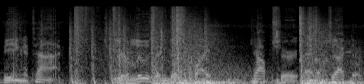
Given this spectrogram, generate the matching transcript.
Being attacked. You're losing this fight. Capture an objective.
